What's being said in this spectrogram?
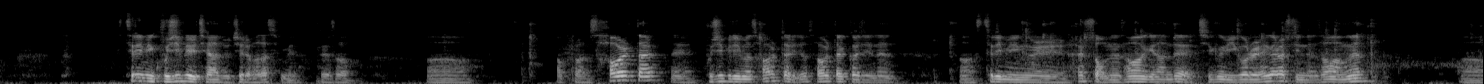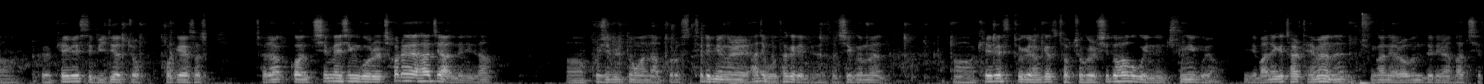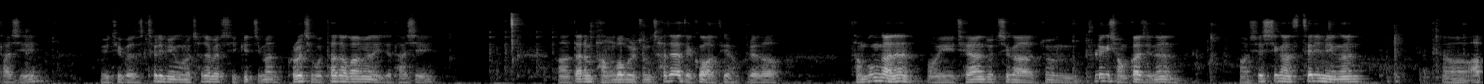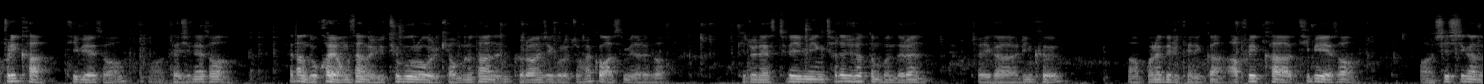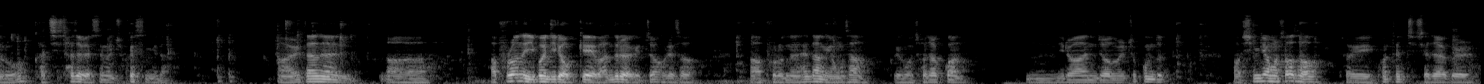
스트리밍 90일 제한 조치를 받았습니다. 그래서 어, 앞으로 한 4월달, 네, 90일이면 4월달이죠. 4월달까지는 어, 스트리밍을 할 수 없는 상황이긴 한데 지금 이거를 해결할 수 있는 상황은 어, 그 KBS 미디어 쪽 거기에서 저작권 침해 신고를 철회하지 않는 이상 어, 90일 동안 앞으로 스트리밍을 하지 못하게 됩니다. 그래서 지금은 어, KBS 쪽이랑 계속 접촉을 시도하고 있는 중이고요. 이게 만약에 잘 되면은 중간에 여러분들이랑 같이 다시 유튜브에서 스트리밍으로 찾아뵐 수 있겠지만 그렇지 못하다고 하면 이제 다시 어, 다른 방법을 좀 찾아야 될 것 같아요. 그래서 당분간은 어, 이 제한 조치가 좀 풀리기 전까지는 어, 실시간 스트리밍은 어, 아프리카 TV에서 어, 대신해서 해당 녹화 영상을 유튜브로 이렇게 업로드하는 그런 식으로 좀 할 것 같습니다. 그래서 기존에 스트리밍 찾아주셨던 분들은 저희가 링크 어, 보내드릴 테니까 아프리카 TV에서 어, 실시간으로 같이 찾아뵀으면 좋겠습니다. 어, 일단은 어, 앞으로는 이번 일이 없게 만들어야겠죠. 그래서 앞으로는 해당 영상 그리고 저작권 음, 이러한 점을 조금 더 어, 신경을 써서 저희 콘텐츠 제작을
